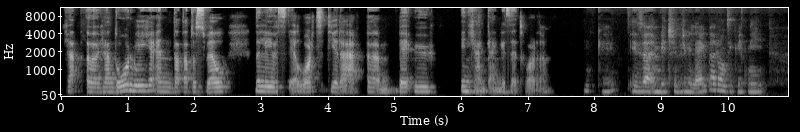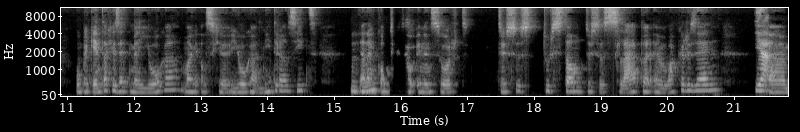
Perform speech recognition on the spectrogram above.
ga- eh, gaan doorwegen en dat dat dus wel de levensstijl wordt die daar ehm, bij u in gang kan gezet worden. Oké. Is dat een beetje vergelijkbaar? Want ik weet niet hoe bekend dat je bent met yoga, maar als je yoga nidra ziet, ja, dan Mhm. kom je zo in een soort tussentoestand tussen slapen en wakker zijn. Ja, Ehm,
